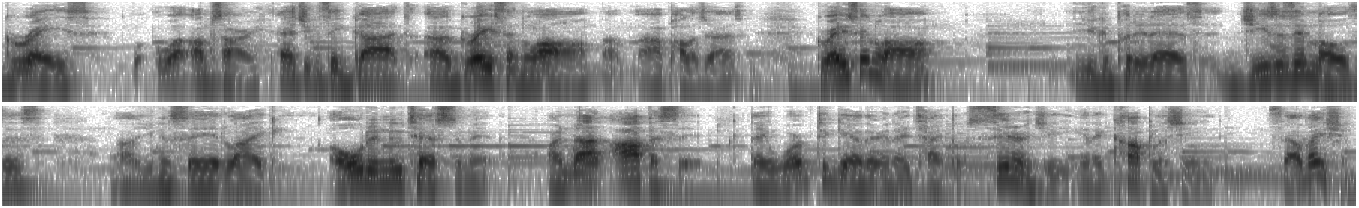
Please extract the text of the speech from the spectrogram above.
grace well, I'm sorry. As you can see, God's uh, grace and law. I apologize. Grace and law. You can put it as Jesus and Moses. Uh, you can say it like Old and New Testament are not opposite. They work together in a type of synergy in accomplishing salvation.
